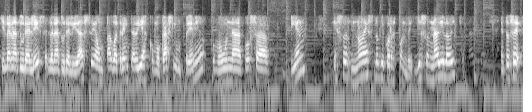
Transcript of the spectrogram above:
que la naturaleza, la naturalidad sea un pago a 30 días como casi un premio, como una cosa bien, eso no es lo que corresponde. Y eso nadie lo ha dicho. Entonces,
